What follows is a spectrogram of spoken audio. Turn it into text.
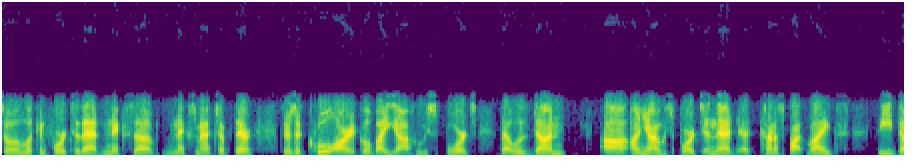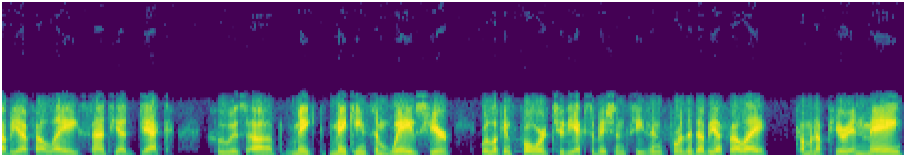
So looking forward to that next uh, next matchup there. There's a cool article by Yahoo Sports that was done uh, on Yahoo Sports, and that uh, kind of spotlights the WFLA Santia Deck, who is uh, make, making some waves here. We're looking forward to the exhibition season for the WFLA coming up here in May.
